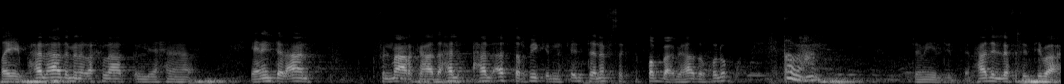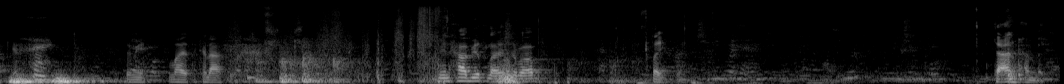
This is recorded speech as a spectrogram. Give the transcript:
طيب هل هذا من الأخلاق اللي إحنا يعني أنت الآن في المعركة هذا هل هل أثر فيك إنك أنت نفسك تتطبع بهذا الخلق؟ طبعا. جميل جدا. هذا اللي لفت انتباهك يعني. إيه. جميل. الله يعطيك العافية. مين حاب يطلع يا شباب؟ طيب. تعال محمد.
